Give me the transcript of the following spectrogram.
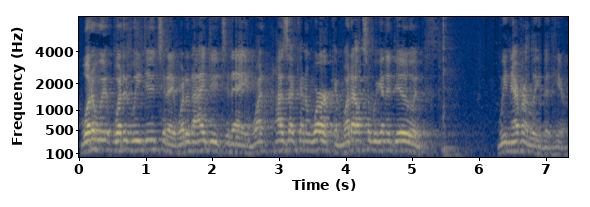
what, we, what did we do today? What did I do today? What, how's that going to work? And what else are we going to do? And we never leave it here.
